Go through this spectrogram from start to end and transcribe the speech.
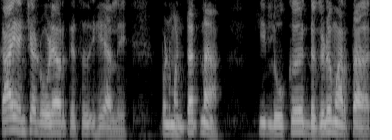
का यांच्या डोळ्यावर त्याचं हे आलंय? पण म्हणतात ना की लोक दगडं मारतात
